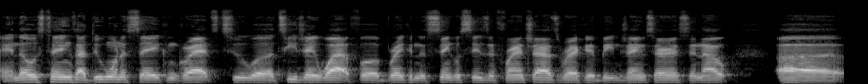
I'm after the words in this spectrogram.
and those things. I do want to say congrats to uh, T.J. Watt for breaking the single season franchise record, beating James Harrison out. Uh,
